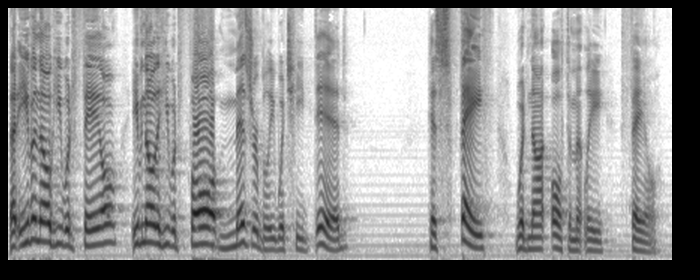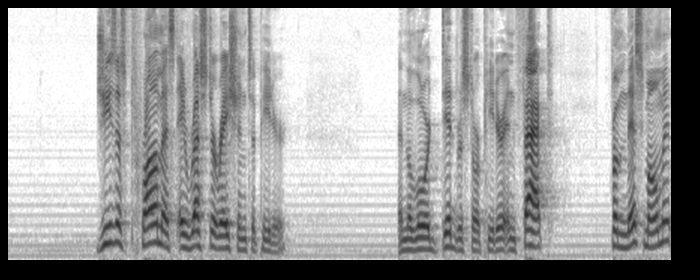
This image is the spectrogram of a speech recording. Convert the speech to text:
that even though he would fail, even though that he would fall miserably, which he did, his faith would not ultimately fail. Jesus promised a restoration to Peter. And the Lord did restore Peter. In fact, from this moment,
